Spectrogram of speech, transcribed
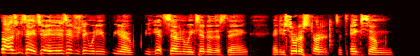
No, I was going to say it's, it is interesting when you you know you get seven weeks into this thing and you sort of start to take some,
